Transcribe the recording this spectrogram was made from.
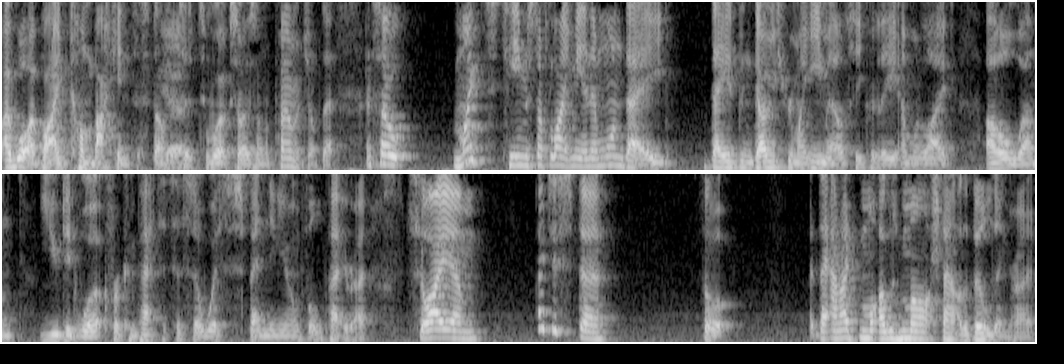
I what, but I'd come back into stuff Yeah. to, to work, so I was on a permanent job there, and so my team and stuff like me, and then one day they had been going through my email secretly and were like, "Oh, um, you did work for a competitor, so we're suspending you on full pay, right?" So I um, I just uh, thought, they, and I I was marched out of the building right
